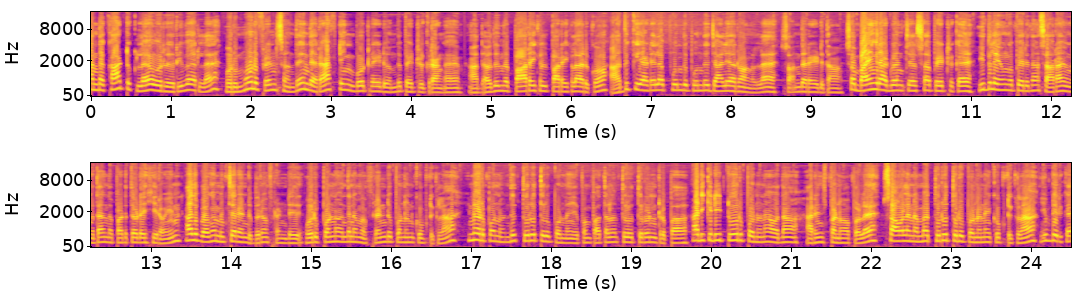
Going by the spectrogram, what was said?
அந்த காட்டுக்குள்ள ஒரு ரிவர்ல ஒரு மூணு ஃப்ரெண்ட்ஸ் வந்து இந்த ராஃப்டிங் போட் ரைடு வந்து போயிட்டு இருக்காங்க அதாவது இந்த பாறைகள் பாறைகளா இருக்கும். அதுக்கு இடையில பூந்து பூந்து ஜாலியா வருவாங்கல்ல. ஸோ அந்த ரைடு தான். ஸோ பயங்கர அட்வென்ச்சர்ஸா போயிட்டு இருக்க இதுல இவங்க பேரு தான் சாரா. இவங்க தான் இந்த படத்தோட ஹீரோயின் அது போக மிச்சம் ரெண்டு பேரும் ஃப்ரெண்டு ஒரு பொண்ணு வந்து நம்ம ஃப்ரெண்டு பொண்ணுன்னு கூப்பிட்டுக்கலாம். இன்னொரு பொண்ணு வந்து துரு துரு பொண்ணு. எப்போ பார்த்தாலும் துரு துருன்னு இருப்பா. அடிக்கடி டூர் பொண்ணுனா அவள் தான் அரேஞ்ச் பண்ணுவா போல. ஸோ அவளை நம்ம துரு துரு பொண்ணுனே கூப்பிட்டுக்கலாம். இப்படி இருக்க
